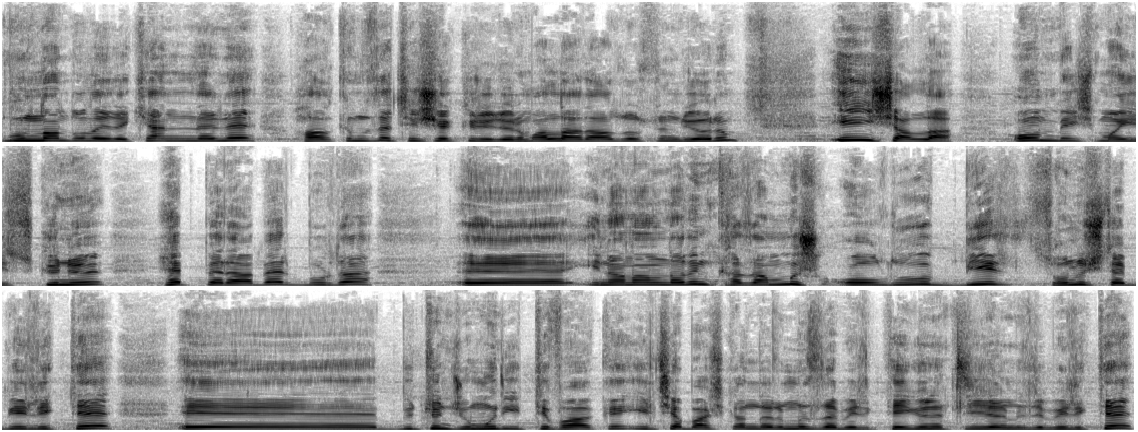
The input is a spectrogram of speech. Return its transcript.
Bundan dolayı da kendilerine halkımıza teşekkür ediyorum. Allah razı olsun diyorum. İnşallah 15 Mayıs günü hep beraber burada e, inananların kazanmış olduğu bir sonuçla birlikte e, bütün Cumhur İttifakı ilçe başkanlarımızla birlikte yöneticilerimizle birlikte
